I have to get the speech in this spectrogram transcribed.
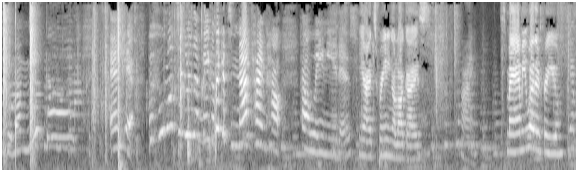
Do hmm. my makeup and hair. But who wants to do the makeup? Like it's nighttime how how rainy it is. Yeah, it's raining a lot, guys. Fine. It's Miami weather for you. Yep.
